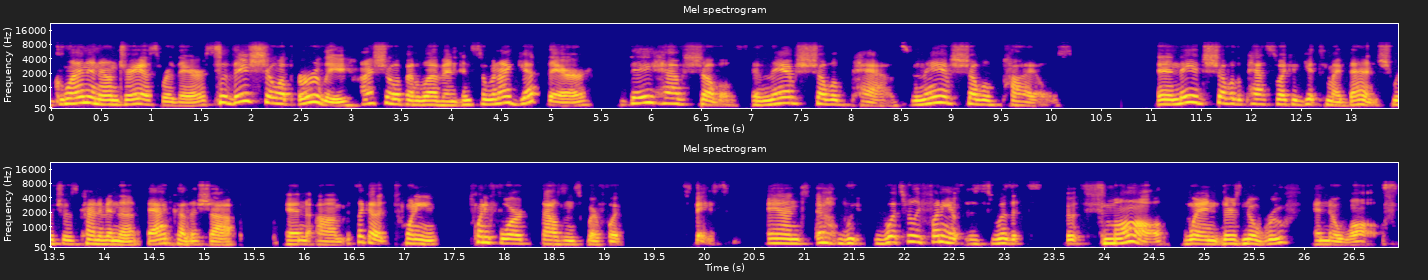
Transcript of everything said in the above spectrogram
Glenn and Andreas were there. So they show up early. I show up at 11. And so when I get there, they have shovels and they have shoveled paths and they have shoveled piles. And they had shoveled the path so I could get to my bench, which was kind of in the back of the shop. And um, it's like a 20, 24,000 square foot space. And uh, we, what's really funny is, was it's, it's small when there's no roof and no walls.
